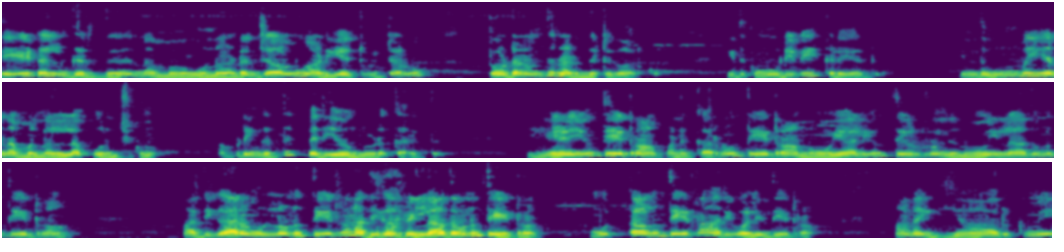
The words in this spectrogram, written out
தேடல்ங்கிறது நம்ம ஒன்று அடைஞ்சாலும் அடியேற்று விட்டாலும் தொடர்ந்து நடந்துட்டு தான் இருக்கும். இதுக்கு முடிவே கிடையாது. இந்த உண்மையை நம்ம நல்லா புரிஞ்சுக்கணும் அப்படிங்கிறது பெரியவங்களோட கருத்து. ஏழையும் தேடுறான் பணக்காரனும் தேடுறான் நோயாளியும் தேடுறோம் இந்த நோய் இல்லாதவனும் தேடுறான். அதிகாரம் உள்ளவனும் தேடுறான் அதிகாரம் இல்லாதவனும் தேடுறான். முட்டாளும் தேடுறான் அறிவாளியும் தேடுறான். ஆனால் யாருக்குமே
